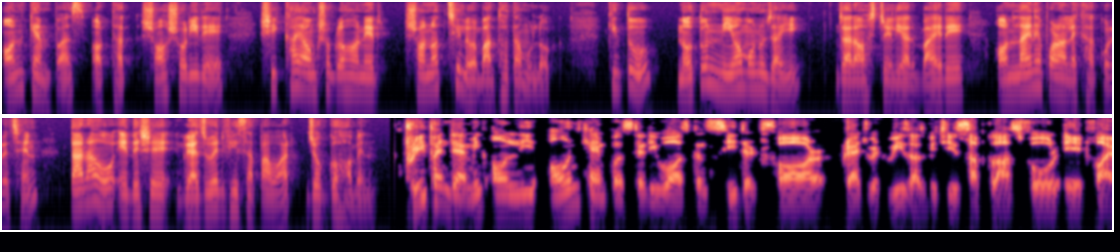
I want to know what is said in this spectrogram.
অন ক্যাম্পাস অর্থাৎ সশরীরে, শিক্ষায় অংশগ্রহণের সনদ ছিল বাধ্যতামূলক। কিন্তু নতুন নিয়ম অনুযায়ী যারা অস্ট্রেলিয়ার বাইরে অনলাইনে পড়ালেখা করেছেন, তারাও এদেশে গ্র্যাজুয়েট ভিসা পাওয়ার যোগ্য হবেন। Pre-pandemic, only on-campus study was considered for graduate visas, which is subclass 485.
